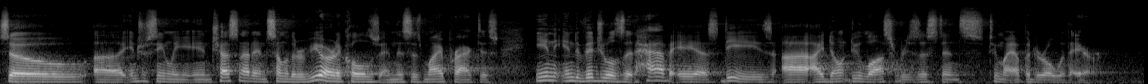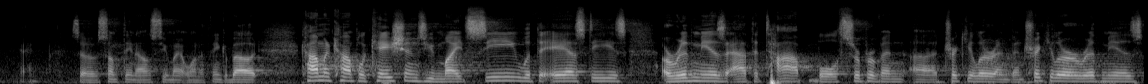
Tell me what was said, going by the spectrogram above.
So, uh, interestingly, in Chestnut and some of the review articles, and this is my practice, in individuals that have ASDs, uh, I don't do loss of resistance to my epidural with air. Okay? So, something else you might want to think about. Common complications you might see with the ASDs arrhythmias at the top, both supraventricular and ventricular arrhythmias.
